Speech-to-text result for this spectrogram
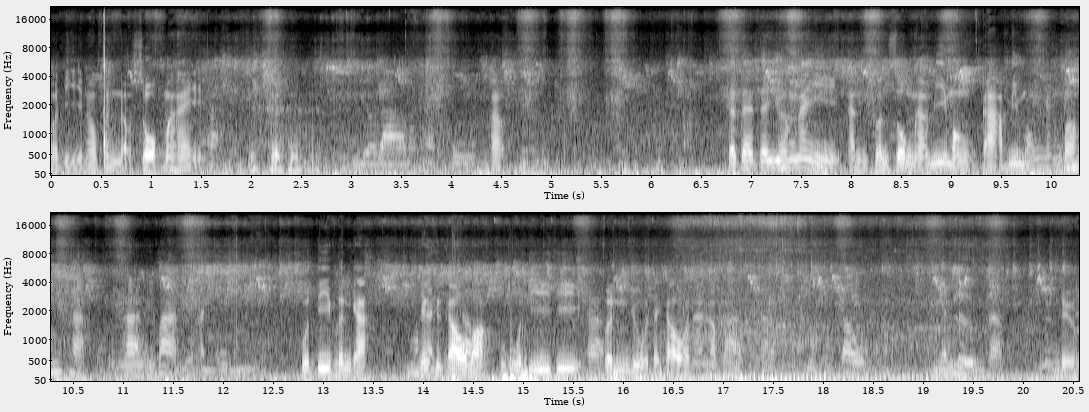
ก็ดีเนาะเพิ่นเอาโศกมาให้ ครับ เดียวลามาหาครูครับ แต่แต่แต่อยู่ข้างในอันสวนทรงนะมีหม่องกราบมีหม่องหยังบ่ นี่ครับอืม พระในบ้านอยู่หันองค์นี้กุฏิเพิ่นกะอยู่ยังหันคือเก่าบ่กุฏิที่ครับ เพิ่นอยู่แต่เก่าอะนะครับ ครับครับอยู่ที่เก่าเหมือนเดิมครับเหมือนเดิม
